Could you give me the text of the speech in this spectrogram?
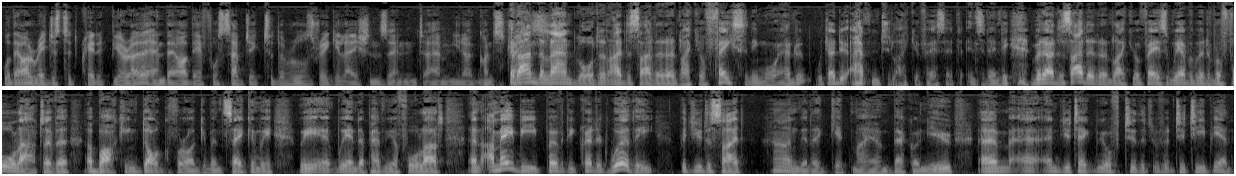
Well, they are a registered credit bureau, and they are therefore subject to the rules, regulations, and um, you know constraints. But I'm the landlord, and I decide I don't like your face anymore, Andrew. Which I do. I happen to like your face, incidentally. But I decided I don't like your face, and we have a bit of a fallout over a barking dog, for argument's sake, and we we we end up having a fallout. And I may be perfectly credit worthy, but you decide I'm going to get my own back on you, um, and you take me off to the to TPN.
